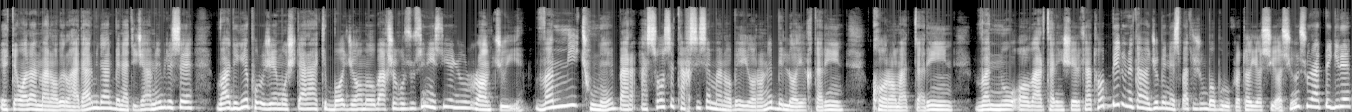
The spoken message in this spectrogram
احتمالا منابع رو هدر میدن به نتیجه هم نمی‌رسه و دیگه پروژه مشترک با جامعه و بخش خصوصی نیست یه جور رانتجوییه و می‌تونه بر اساس تخصیص منابع یارانه به لایقترین کارآمدترین و نوآورترین شرکت ها بدون توجه به نسبتشون با بروکرات یا سیاسیون صورت بگیره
